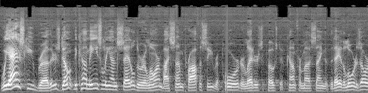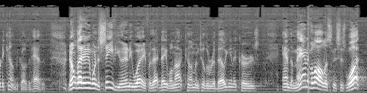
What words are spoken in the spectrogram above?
We ask you, brothers, don't become easily unsettled or alarmed by some prophecy, report, or letter supposed to have come from us saying that the day of the Lord has already come, because it hasn't. Don't let anyone deceive you in any way, for that day will not come until the rebellion occurs. And the man of lawlessness is what?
